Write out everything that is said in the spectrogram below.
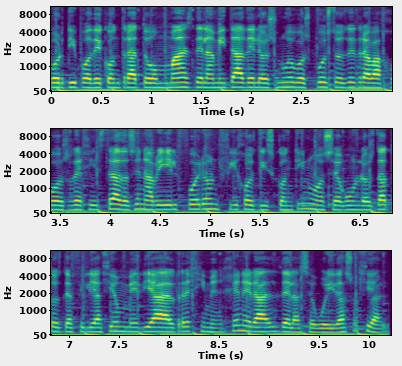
Por tipo de contrato, más de la mitad de los nuevos puestos de trabajo registrados en abril fueron fijos discontinuos, según los datos de afiliación media al régimen general de la Seguridad Social.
